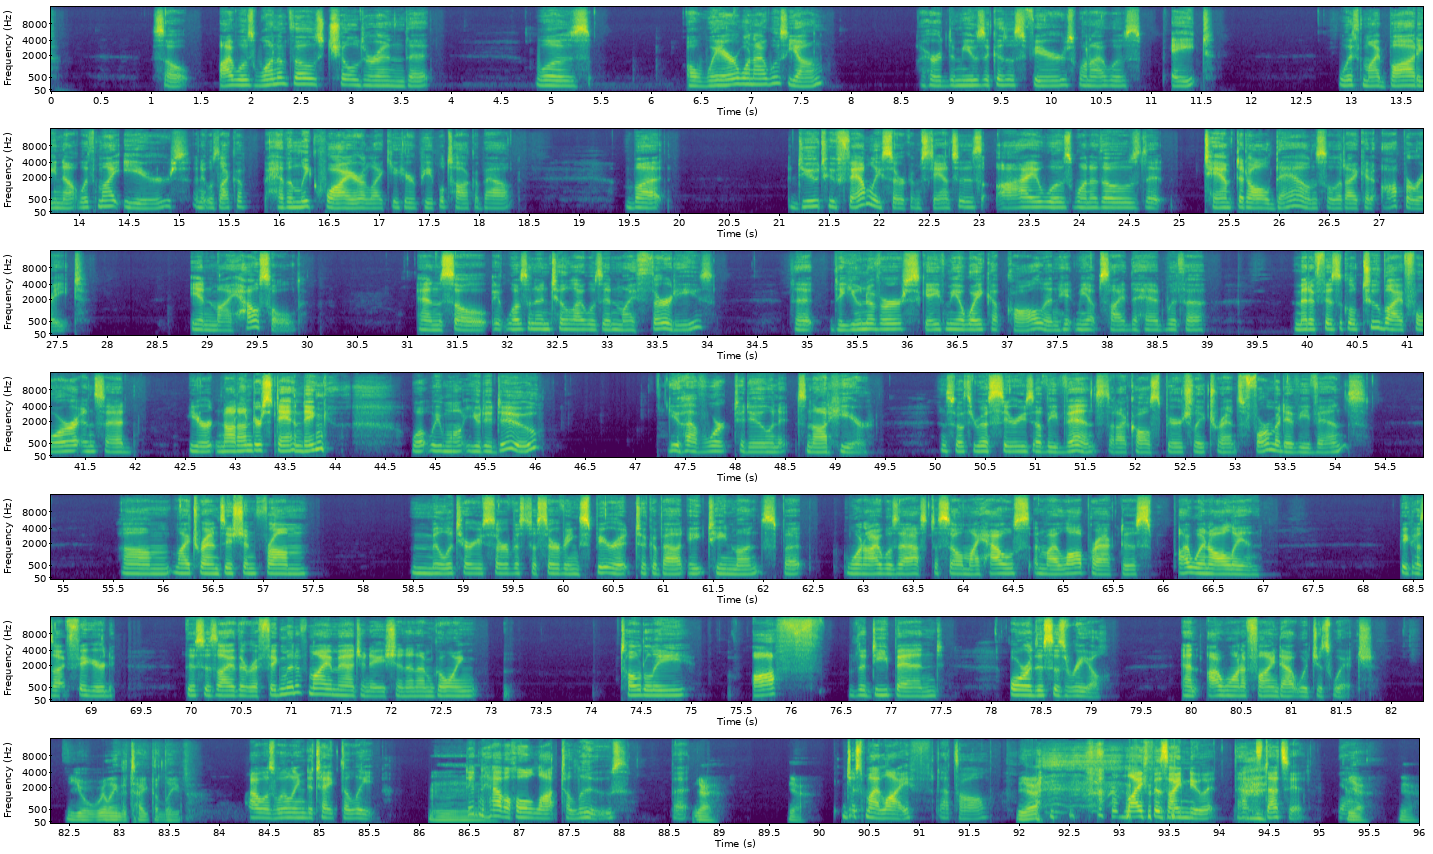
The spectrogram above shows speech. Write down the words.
So I was one of those children that was aware when I was young. I heard the music of the spheres when I was eight with my body, not with my ears. And it was like a heavenly choir, like you hear people talk about. But due to family circumstances, I was one of those that tamped it all down so that I could operate in my household. And so it wasn't until I was in my 30s that the universe gave me a wake up call and hit me upside the head with a metaphysical two by four and said, you're not understanding what we want you to do. You have work to do, and it's not here. And so, through a series of events that I call spiritually transformative events, um, my transition from military service to serving spirit took about 18 months, but when I was asked to sell my house and my law practice, I went all in because I figured this is either a figment of my imagination and I'm going totally off the deep end or this is real. And I want to find out which is which. You're willing to take the leap. I was willing to take the leap. Mm. Didn't have a whole lot to lose, but Yeah. Yeah. just my life, that's all. Yeah. life as I knew it. That's that's it. Yeah. yeah. Yeah.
